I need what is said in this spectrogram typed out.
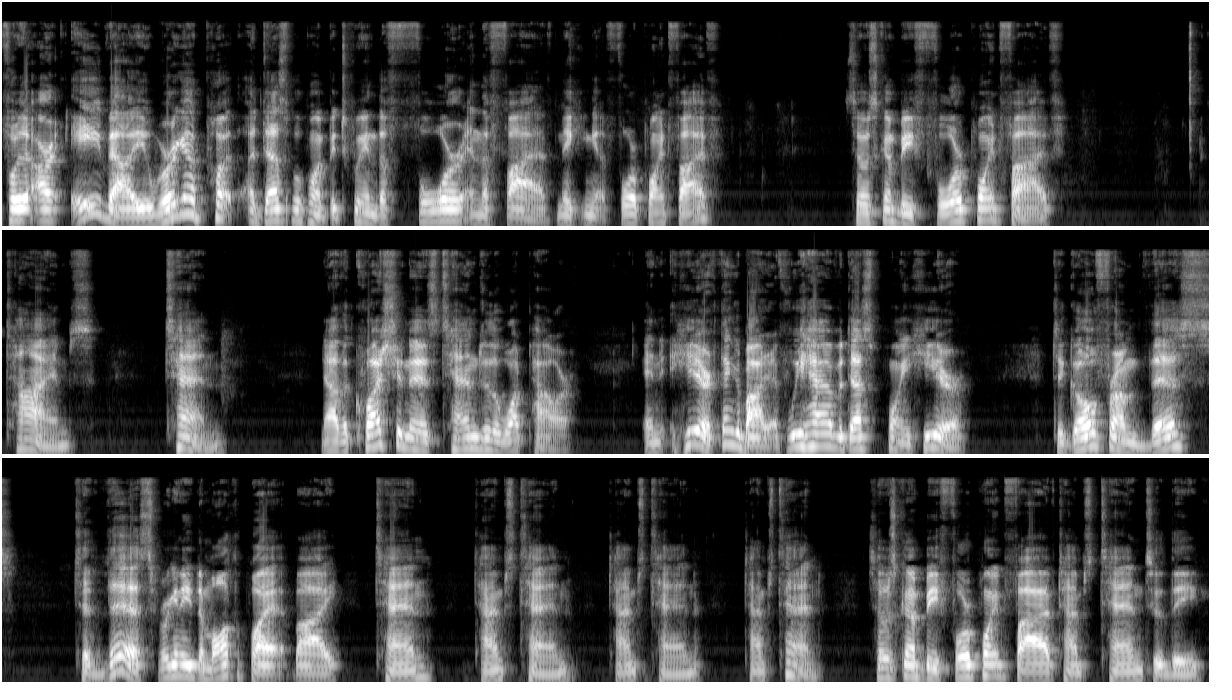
for our A value, we're going to put a decimal point between the 4 and the 5, making it 4.5. So it's going to be 4.5 times 10. Now the question is 10 to the what power? And here, think about it. If we have a decimal point here, to go from this to this, we're going to need to multiply it by 10 times 10 times 10 times 10. So it's going to be 4.5 times 10 to the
